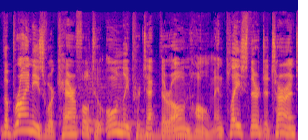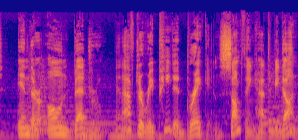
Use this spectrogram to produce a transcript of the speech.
the Brineys were careful to only protect their own home and place their deterrent in their own bedroom. And after repeated break ins, something had to be done.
